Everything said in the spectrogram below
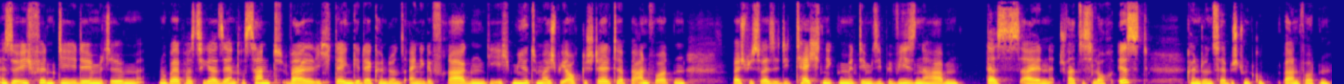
Also ich finde die Idee mit dem Nobelpreisträger sehr interessant, weil ich denke, der könnte uns einige Fragen, die ich mir zum Beispiel auch gestellt habe, beantworten beispielsweise die Techniken, mit denen sie bewiesen haben, dass es ein schwarzes Loch ist, könnte uns ja bestimmt gut beantworten.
